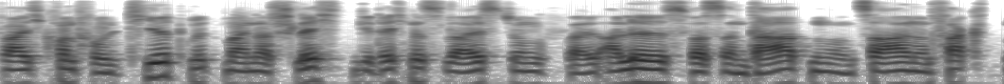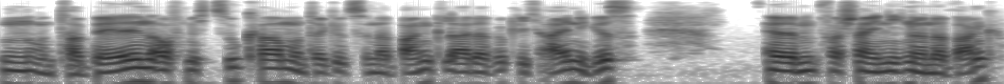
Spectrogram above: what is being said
war ich konfrontiert mit meiner schlechten Gedächtnisleistung, weil alles, was an Daten und Zahlen und Fakten und Tabellen auf mich zukam, und da gibt es in der Bank leider wirklich einiges, ähm, wahrscheinlich nicht nur in der Bank,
